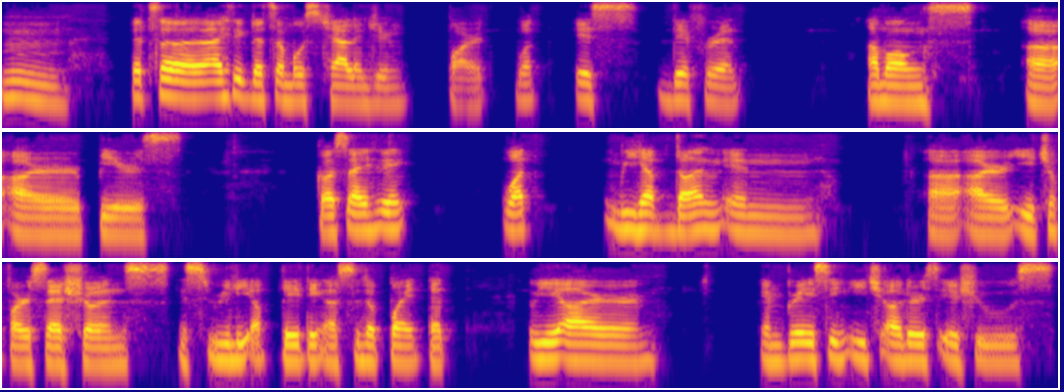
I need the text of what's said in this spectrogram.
Hmm. That's a I think that's the most challenging part. What is different amongst uh, our peers? Because I think what we have done in uh, our each of our sessions is really updating us to the point that we are embracing each other's issues,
